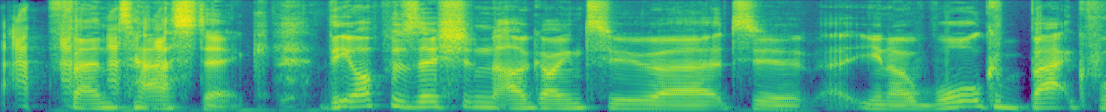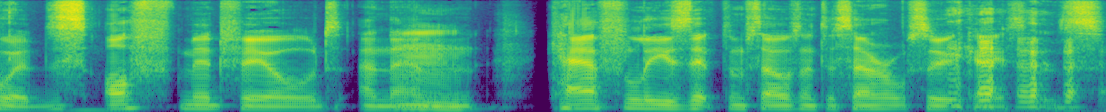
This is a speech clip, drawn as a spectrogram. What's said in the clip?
fantastic. The opposition are going to uh, to uh, you know walk backwards off midfield and then carefully zip themselves into several suitcases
